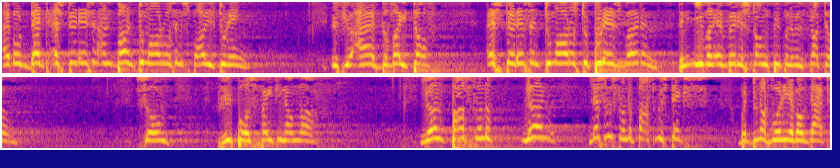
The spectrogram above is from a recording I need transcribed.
about dead yesterdays and unborn tomorrows and spoiled today. If you add the weight of yesterday's and tomorrow's to today's burden, then even a very strong people will flutter. So, repose faith in Allah. Learn past from the, learn lessons from the past mistakes, but do not worry about that.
